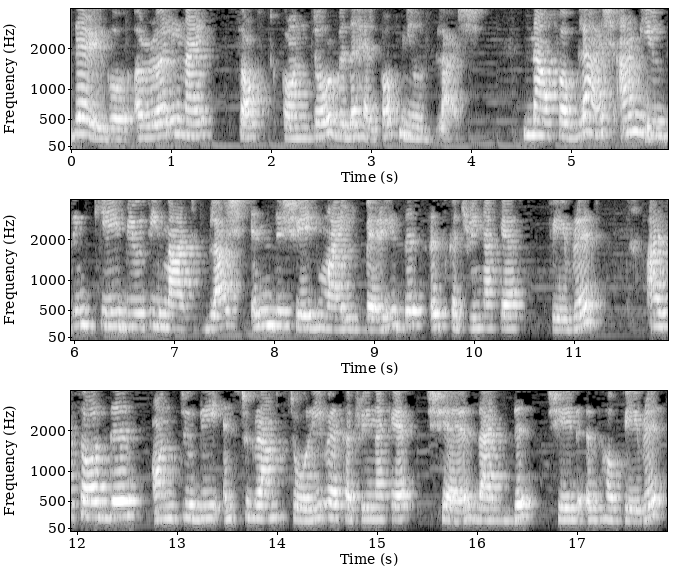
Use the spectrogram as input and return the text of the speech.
There you go, a really nice soft contour with the help of nude blush. Now for blush, I'm using Kay Beauty Matte Blush in the shade Mild Berry. This is Katrina Kaif's favorite. I saw this onto the Instagram story where Katrina Kaif shares that this shade is her favorite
